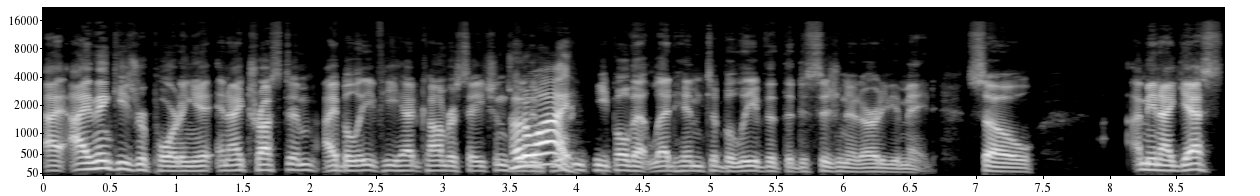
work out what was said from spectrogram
I, I think he's reporting it, and I trust him. I believe he had conversations So with do I. important people that led him to believe that the decision had already been made. So, I mean, I guess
